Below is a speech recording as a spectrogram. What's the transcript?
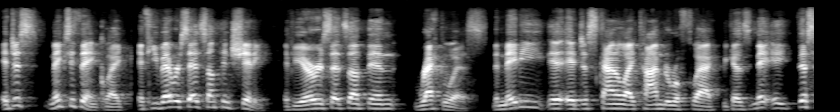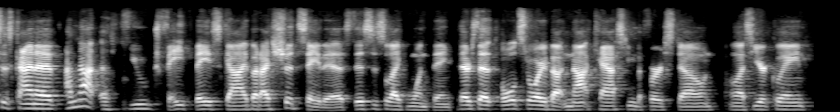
it just makes you think like if you've ever said something shitty, if you ever said something reckless, then maybe it, it just kind of like time to reflect because may, this is kind of, I'm not a huge faith based guy, but I should say this. This is like one thing. There's that old story about not casting the first stone unless you're clean.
